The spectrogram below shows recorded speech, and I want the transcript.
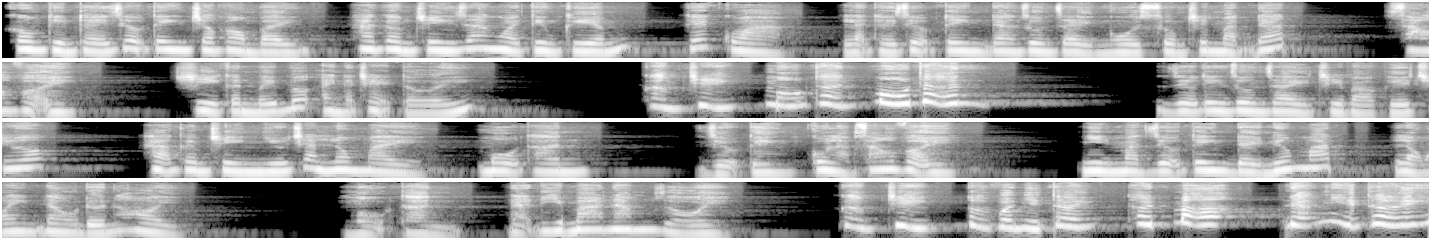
Không tìm thấy Diệu Tinh trong phòng bệnh Hà Cẩm Trình ra ngoài tìm kiếm Kết quả lại thấy Diệu Tinh đang run rẩy ngồi xổm trên mặt đất Sao vậy? Chỉ cần mấy bước anh đã chạy tới. Cẩm Trình, mẫu thần mẫu thần Diệu Tinh run rẩy chỉ vào phía trước. Hạ Cẩm Trình nhíu chặt lông mày. Mẫu thần Diệu Tinh, cô làm sao vậy? Nhìn mặt Diệu Tinh đầy nước mắt, Lòng anh đau đớn hỏi. Mộ thần đã đi 3 năm rồi. Cẩm Trình, tôi vừa nhìn thấy, Thật mà, đã nhìn thấy.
